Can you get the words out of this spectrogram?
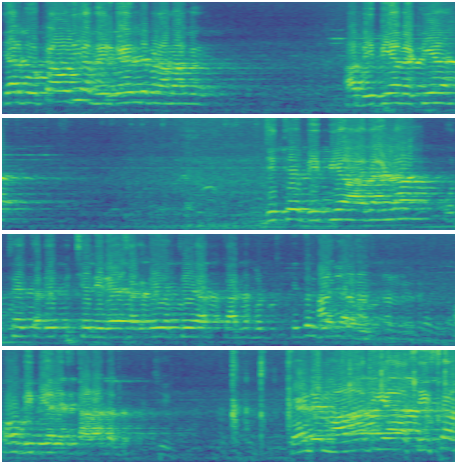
ਜਦ ਵੋਟਾਂ ਆਉਂਦੀਆਂ ਫੇਰ ਕਹਿੰਦੇ ਬਣਾਵਾਂਗੇ। ਆ ਬੀਬੀਆਂ ਬੈਠੀਆਂ। ਜਿੱਥੇ ਬੀਬੀਆਂ ਆ ਜਾਣ ਨਾ ਉੱਥੇ ਕਦੇ ਪਿੱਛੇ ਨਹੀਂ ਰਹਿ ਸਕਦੇ। ਉੱਥੇ ਬੁੱਢ- ਕਿੱਧਰ ਗਿਆ ਕਰਨ? ਉਹ ਬੀਬੀਆਂ ਨੇ ਚਿਤਾਣਾ ਤੱਕ ਕਹਿੰਦੇ ਮਾਂ ਦੀਆਂ ਅਸੀਸਾਂ।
